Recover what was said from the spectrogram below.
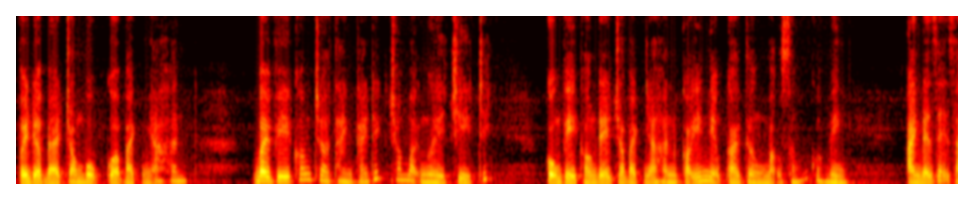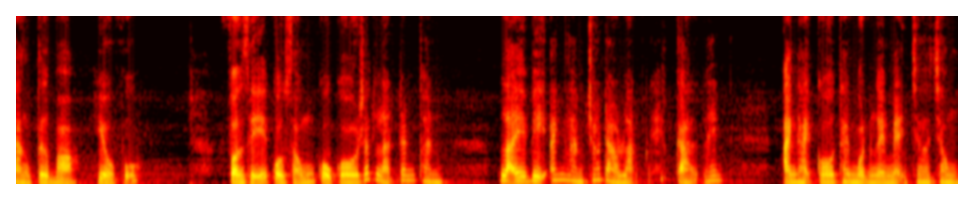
với đứa bé trong bụng của Bạch Nhã Hân, bởi vì không trở thành cái đích cho mọi người chỉ trích, cũng vì không để cho Bạch Nhã Hân có ý niệm coi thường mạng sống của mình. Anh đã dễ dàng từ bỏ Hiểu Vũ. Phần dĩ cuộc sống của cô rất là đơn thuần, lại bị anh làm cho đảo loạn hết cả lên. Anh hại cô thành một người mẹ chờ chồng,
